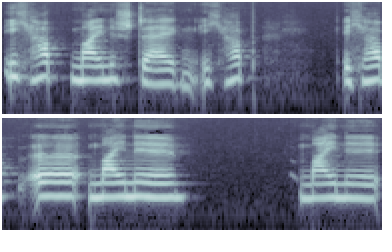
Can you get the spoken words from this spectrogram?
ich habe meine Stärken, ich habe ich hab, äh, meine, meine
